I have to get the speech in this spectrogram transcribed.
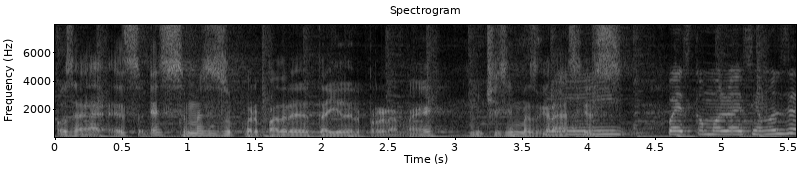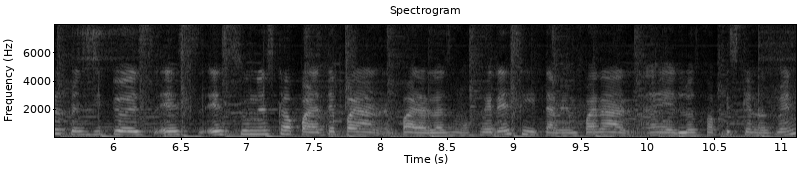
O sea, es, eso se me hace súper padre detalle del programa, ¿eh? Muchísimas gracias. Sí, pues como lo decíamos desde el principio, es, es, es un escaparate para, para las mujeres y también para eh, los papis que nos ven.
